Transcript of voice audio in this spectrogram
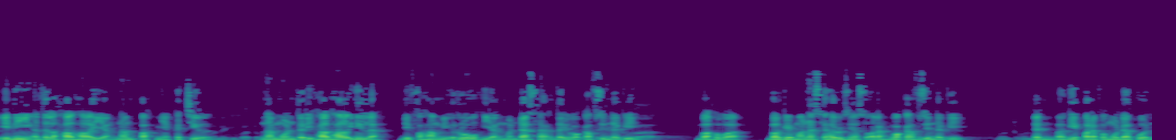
Ini adalah hal-hal yang nampaknya kecil. Namun dari hal-hal inilah difahami ruh yang mendasar dari wakaf zindagi bahwa bagaimana seharusnya seorang wakaf zindagi. Dan bagi para pemuda pun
